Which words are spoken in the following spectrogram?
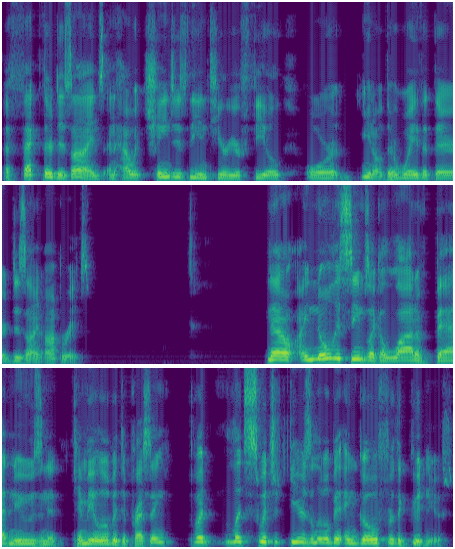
affect their designs and how it changes the interior feel or, you know, their way that their design operates. Now, I know this seems like a lot of bad news and it can be a little bit depressing, but let's switch gears a little bit and go for the good news.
